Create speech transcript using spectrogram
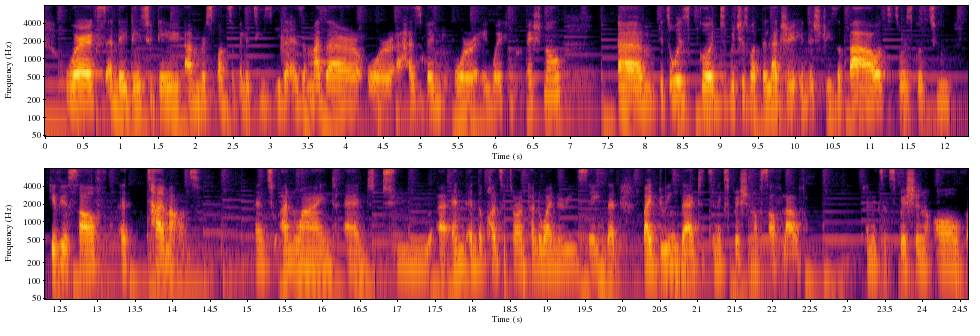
works and their day-to-day um, responsibilities either as a mother or a husband or a working professional. Um, it's always good which is what the luxury industry is about. It's always good to give yourself a timeout and to unwind and to uh, and and the concept around Thando Winery is saying that by doing that it's an expression of self-love. And it's expression of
